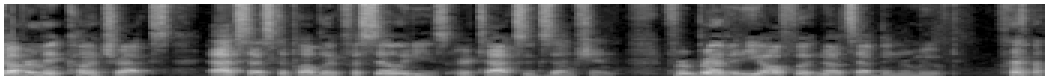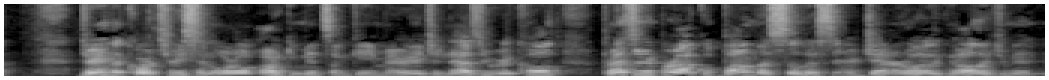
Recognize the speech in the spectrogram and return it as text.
government contracts, access to public facilities, or tax exemption. For brevity, all footnotes have been removed. During the court's recent oral arguments on gay marriage, and as we recalled President Barack Obama's Solicitor General acknowledgement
